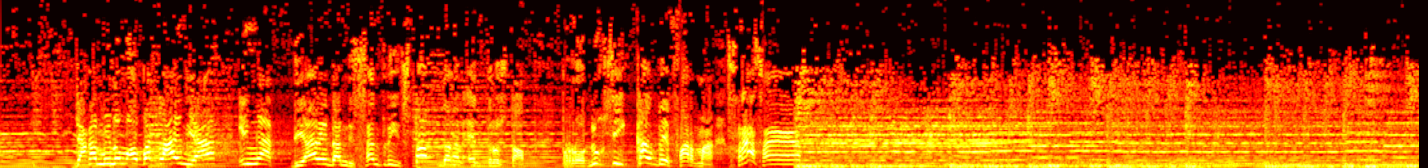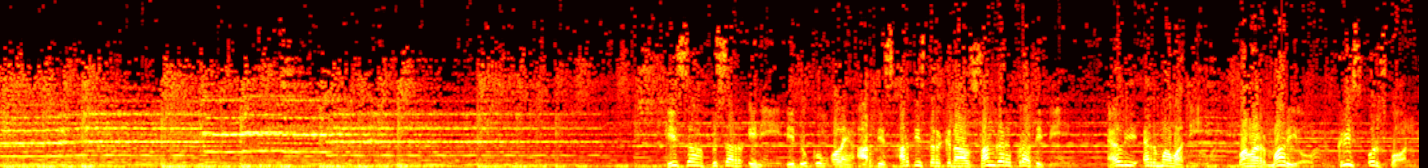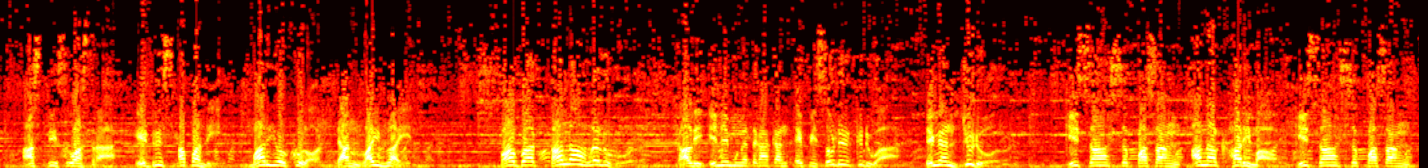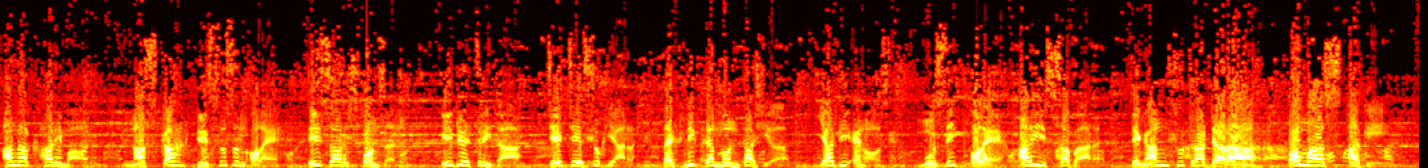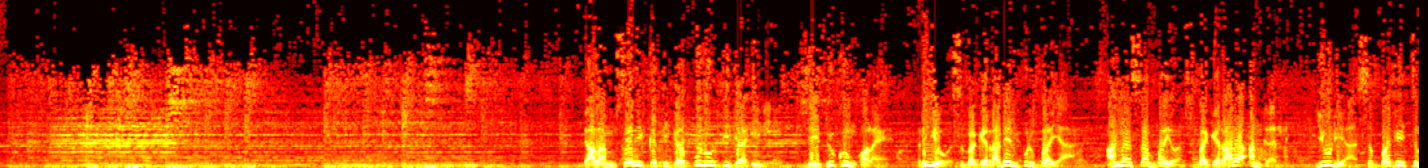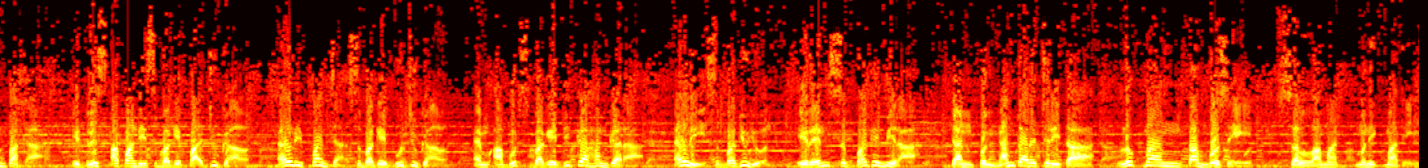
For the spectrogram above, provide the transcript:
Jangan minum obat lain ya. Ingat, diare dan disentri stop dengan entro stop. Produksi Kalbe Farma. Seraset. Kisah besar ini didukung oleh artis-artis terkenal Sanggar Prativi, Eli Ermawati, Bahar Mario, Chris Urspon, Asti Suwastra, Idris Apandi, Mario Kulon, dan lain-lain. Babat Tanah Leluhur kali ini mengetengahkan episode kedua dengan judul Kisah Sepasang Anak Harimau. Kisah Sepasang Anak Harimau. Naskah disusun oleh Isar Sponsen. ide cerita C.C. Suhyar, teknik dan montase Yadi Enos, musik oleh Hari Sabar dengan sutradara Thomas Agi. Dalam seri ke-33 ini didukung oleh Rio sebagai Raden Purbaya, Ana Sambayon sebagai Rara Angken, Yulia sebagai Cempaka, Idris Apandi sebagai Pak Jugal, Eli Panca sebagai Bu Jugal, M. Abud sebagai Dika Hanggara, Eli sebagai Yuyun, Iren sebagai Mira, dan pengantar cerita Lukman Tambose. Selamat menikmati.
